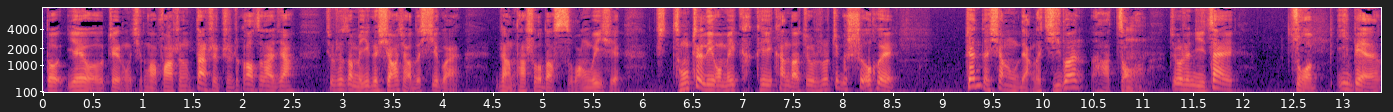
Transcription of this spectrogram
都也有这种情况发生。但是只是告诉大家，就是这么一个小小的吸管，让他受到死亡威胁。从这里我们可以看到，就是说这个社会真的向两个极端啊走，就是你在。左一边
